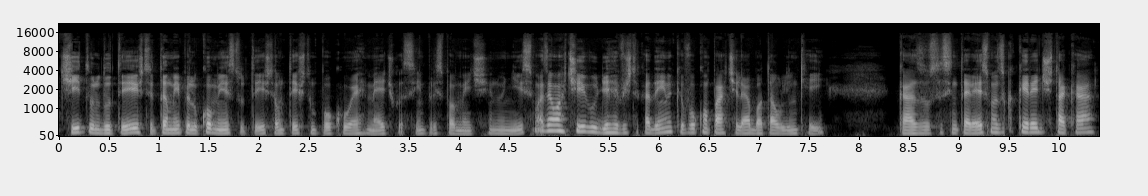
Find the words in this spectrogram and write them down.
título do texto e também pelo começo do texto. É um texto um pouco hermético, assim, principalmente no início. Mas é um artigo de revista acadêmica. Eu vou compartilhar, botar o link aí, caso você se interesse. Mas o que eu queria destacar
